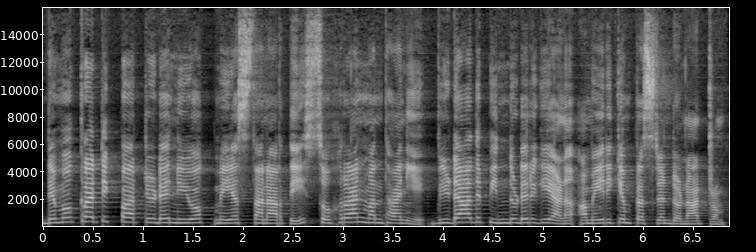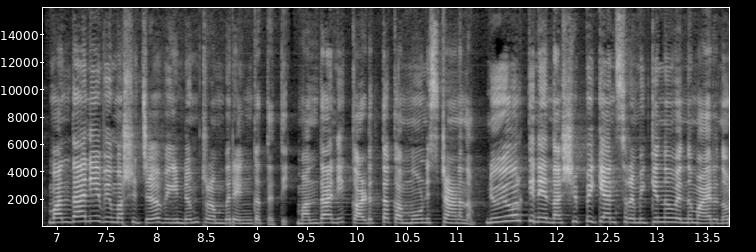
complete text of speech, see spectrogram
ഡെമോക്രാറ്റിക് പാർട്ടിയുടെ ന്യൂയോർക്ക് മേയർ സ്ഥാനാർത്ഥി സൊഹ്റാൻ മന്ദാനിയെ വിടാതെ പിന്തുടരുകയാണ് അമേരിക്കൻ പ്രസിഡന്റ് ഡൊണാൾഡ് ട്രംപ്. മന്ദാനിയെ വിമർശിച്ച് വീണ്ടും ട്രംപ് രംഗത്തെത്തി. മന്ദാനി കടുത്ത കമ്മ്യൂണിസ്റ്റാണെന്നും ന്യൂയോർക്കിനെ നശിപ്പിക്കാൻ ശ്രമിക്കുന്നുവെന്നുമായിരുന്നു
